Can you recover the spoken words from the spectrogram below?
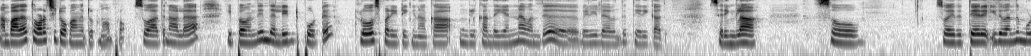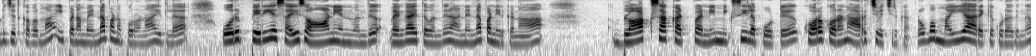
நம்ம அதை தொடச்சிட்டு உட்காந்துட்ருக்கணும் அப்புறம். ஸோ அதனால் இப்போ வந்து இந்த லிட் போட்டு க்ளோஸ் பண்ணிட்டீங்கனாக்கா உங்களுக்கு அந்த எண்ணெய் வந்து வெளியில் வந்து தெரிக்காது. சரிங்களா? ஸோ ஸோ இது தெரி இது வந்து முடிஞ்சதுக்கப்புறமா இப்போ நம்ம என்ன பண்ண போகிறோன்னா இதில் ஒரு பெரிய சைஸ் ஆனியன் வந்து வெங்காயத்தை வந்து நான் என்ன பண்ணியிருக்கேன்னா பிளாக்ஸாக கட் பண்ணி மிக்சியில் போட்டு குறை குறைன்னு அரைச்சி வச்சுருக்கேன். ரொம்ப மையாக அரைக்கக்கூடாதுங்க.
